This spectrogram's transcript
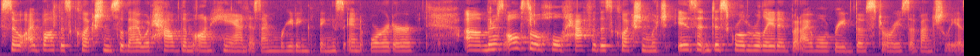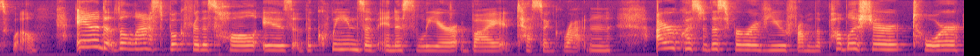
so I bought this collection so that I would have them on hand as I'm reading things in order. Um, there's also a whole half of this collection which isn't Discworld related, but I will read those stories eventually as well. And the last book for this haul is The Queens of Innis Lear by Tessa Gratton. I requested this for review from the publisher, Tor,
